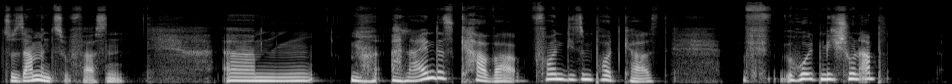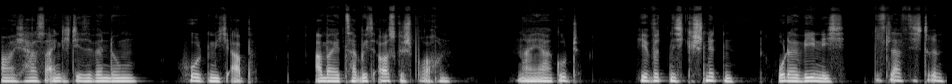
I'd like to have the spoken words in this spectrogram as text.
zusammenzufassen. Ähm, allein das Cover von diesem Podcast holt mich schon ab. Oh, ich hasse eigentlich diese Wendung. Holt mich ab. Aber jetzt habe ich es ausgesprochen. Naja, gut. Hier wird nicht geschnitten oder wenig. Das lasse ich drin.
